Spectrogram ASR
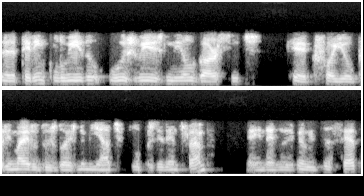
eh, ter incluído o juiz Neil Gorsuch, que, que, foi o primeiro dos dois nomeados pelo presidente Trump, ainda em 2017,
